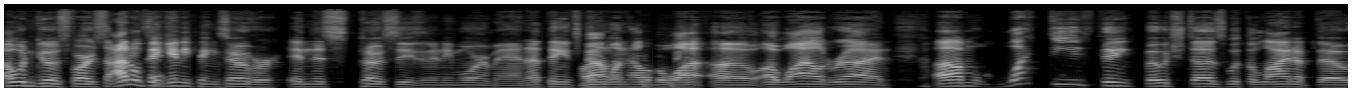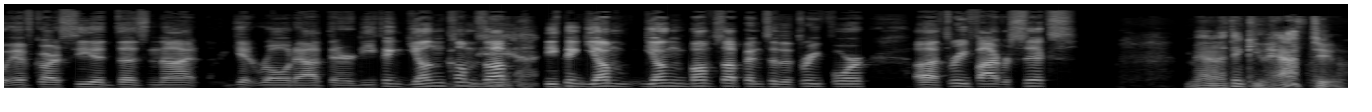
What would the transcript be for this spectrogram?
I wouldn't go as far as I don't think anything's over in this postseason anymore, man. I think it's been one hell of a uh, a wild ride. Um, what do you think Boch does with the lineup though if Garcia does not get rolled out there? Do you think Young comes up? Do you think Young Young bumps up into the three, four, uh, three, five, or six? Man, I think you have to.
